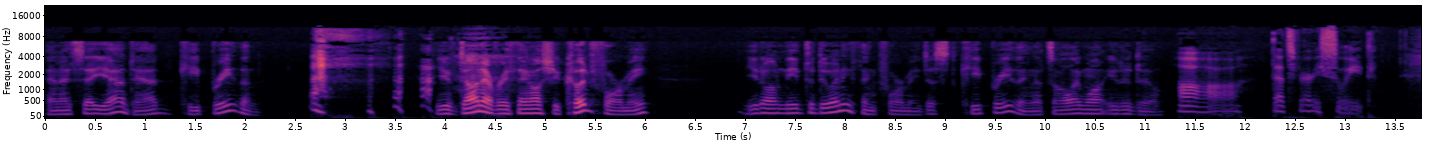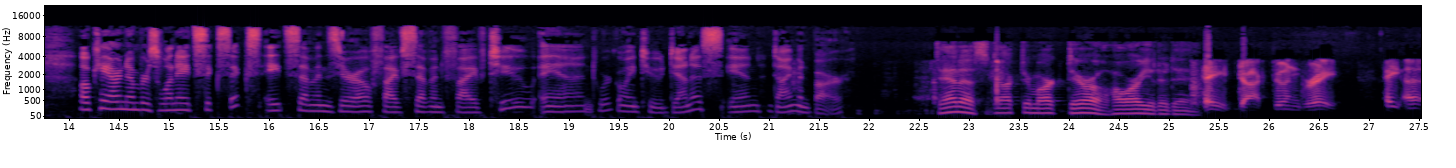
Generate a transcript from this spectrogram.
And I'd say, "Yeah, Dad. Keep breathing." You've done everything else you could for me. You don't need to do anything for me. Just keep breathing. That's all I want you to do. Aw, that's very sweet. Okay, our number is 1 870 5752, and we're going to Dennis in Diamond Bar. Dennis, Dr. Mark Darrow, how are you today? Hey, Doc, doing great. Hey, uh,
